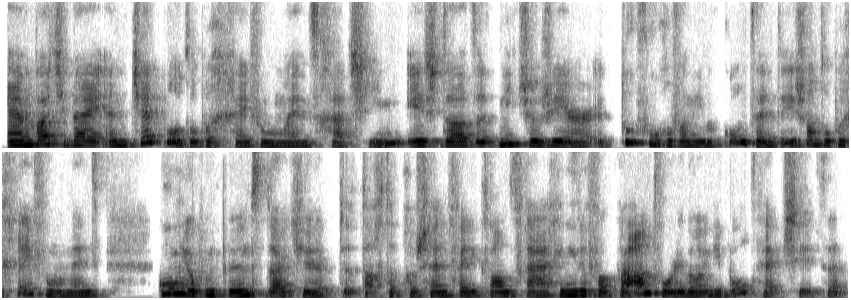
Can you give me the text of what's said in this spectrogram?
En wat je bij een chatbot op een gegeven moment gaat zien, is dat het niet zozeer het toevoegen van nieuwe content is. Want op een gegeven moment kom je op een punt dat je 80% van je klantvragen in ieder geval qua antwoorden wel in die bot hebt zitten.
